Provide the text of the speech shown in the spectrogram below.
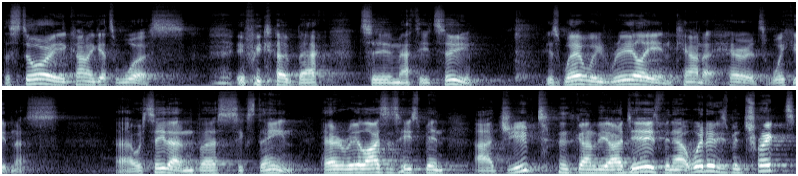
the story kind of gets worse if we go back to Matthew 2, because where we really encounter Herod's wickedness. Uh, we see that in verse 16. Herod realizes he's been uh, duped, kind of the idea. He's been outwitted, he's been tricked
